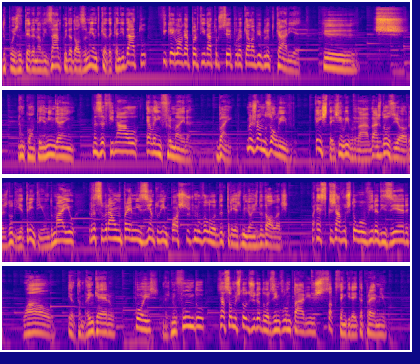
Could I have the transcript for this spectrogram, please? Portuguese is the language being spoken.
Depois de ter analisado cuidadosamente cada candidato, fiquei logo à partida a torcer por aquela bibliotecária que. Shhh, não contem a ninguém, mas afinal ela é enfermeira. Bem, mas vamos ao livro. Quem esteja em liberdade às 12 horas do dia 31 de maio receberá um prémio isento de impostos no valor de 3 milhões de dólares. Parece que já vos estou a ouvir a dizer: Uau, eu também quero. Pois, mas no fundo, já somos todos jogadores involuntários, só que sem direito a prémio.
